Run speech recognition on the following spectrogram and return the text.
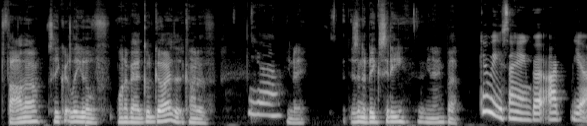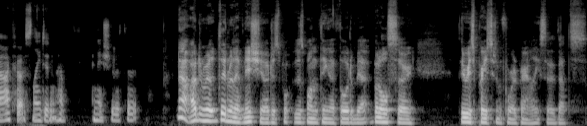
father secretly of one of our good guys. It kind of, Yeah, you know, isn't a big city, you know, but I get what you're saying, but I yeah, I personally didn't have an issue with it. no, I didn't really, didn't really have an issue. I just, there's one thing I thought about, but also there is precedent for it apparently, so that's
